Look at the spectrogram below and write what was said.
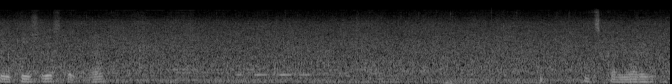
あった本当は撮影禁止ですけどね。いつか言われるかな。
